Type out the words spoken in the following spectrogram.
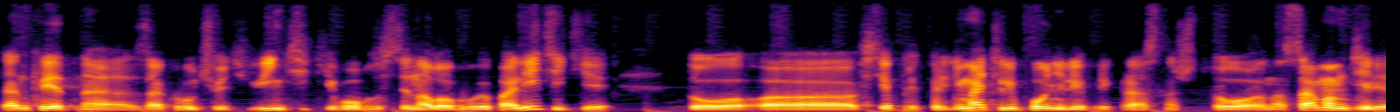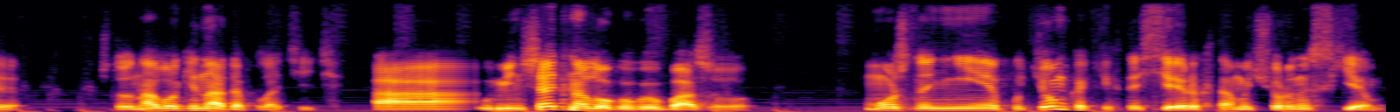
конкретно закручивать винтики в области налоговой политики, то э, все предприниматели поняли прекрасно, что на самом деле, что налоги надо платить, а уменьшать налоговую базу можно не путем каких-то серых там и черных схем,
